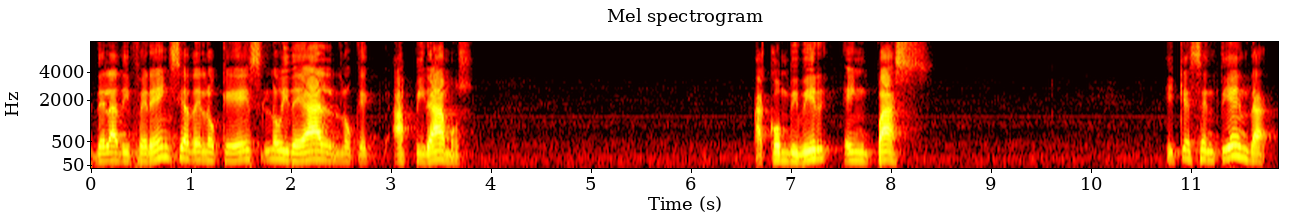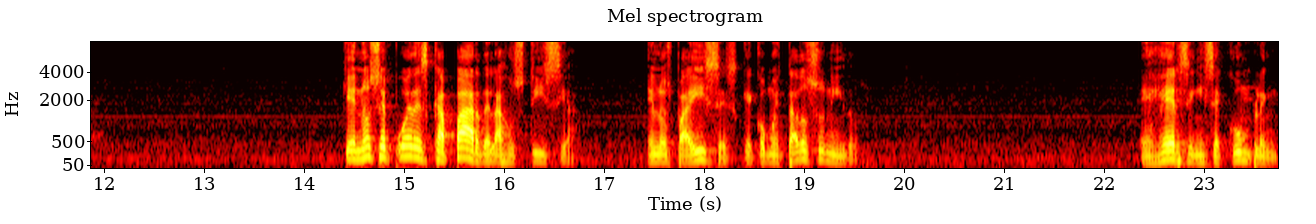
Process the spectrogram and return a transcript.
de la diferencia de lo que es lo ideal, lo que aspiramos a convivir en paz y que se entienda que no se puede escapar de la justicia en los países que como Estados Unidos ejercen y se cumplen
